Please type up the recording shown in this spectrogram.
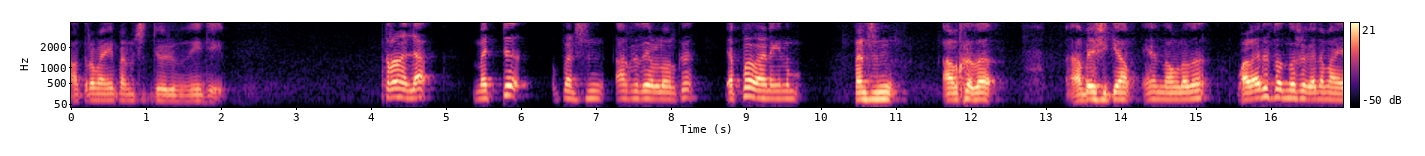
മാത്രമായി പെൻഷൻ ചുരുങ്ങുകയും ചെയ്യും മാത്രമല്ല മറ്റ് പെൻഷൻ അർഹതയുള്ളവർക്ക് എപ്പോൾ വേണമെങ്കിലും പെൻഷൻ അർഹത അപേക്ഷിക്കാം എന്നുള്ളത് വളരെ സന്തോഷകരമായ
